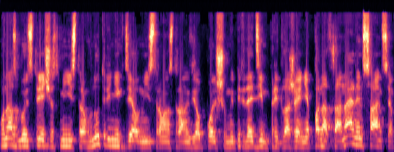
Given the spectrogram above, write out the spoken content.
у нас будет встреча с министром внутренних дел, министром иностранных дел Польши. Мы передадим предложение по национальным санкциям.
